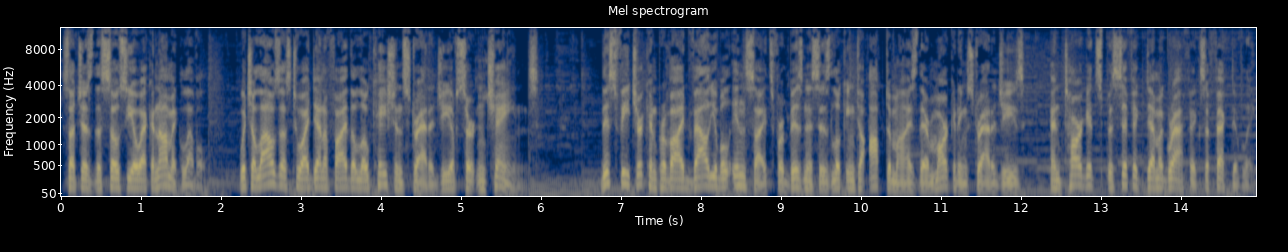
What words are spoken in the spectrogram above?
such as the socioeconomic level, which allows us to identify the location strategy of certain chains. This feature can provide valuable insights for businesses looking to optimize their marketing strategies and target specific demographics effectively.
